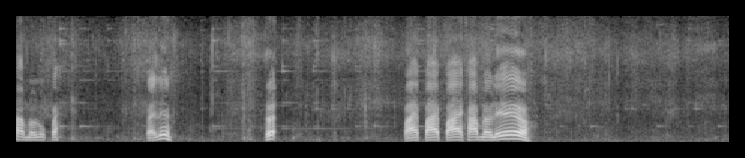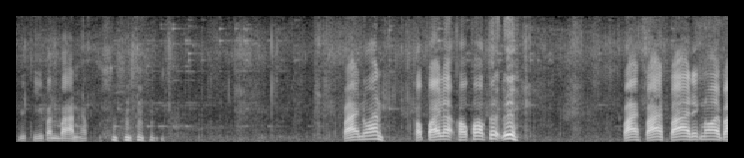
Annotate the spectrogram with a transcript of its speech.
คำแล้วลูกไป ไปเร็วไป ไปไปครับเร็วเร็ววิถีบ้านๆครับ ไปนวลเขาไปแล้วเขาคอกเถอะเลยไปไปไปเด็กน้อยไป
